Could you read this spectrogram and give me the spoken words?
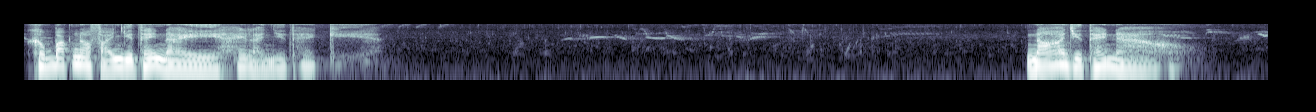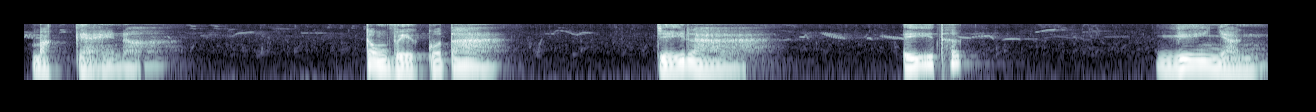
không bắt nó phải như thế này hay là như thế kia? Nó như thế nào? Mặc kệ nó. Công việc của ta chỉ là ý thức, ghi nhận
